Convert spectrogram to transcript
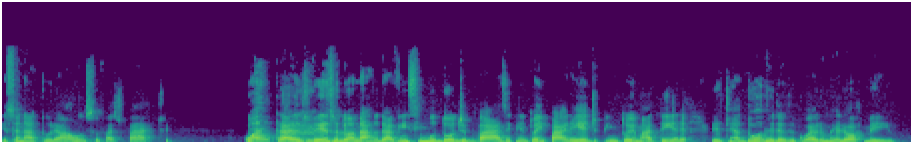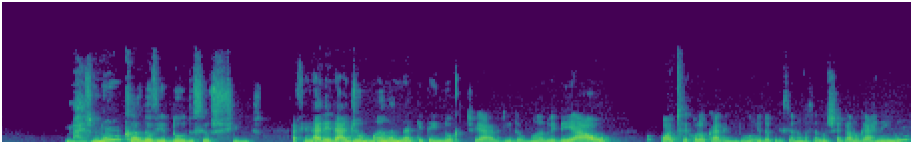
Isso é natural? Isso faz parte? Quantas vezes o Leonardo da Vinci mudou de base, pintou em parede, pintou em madeira? Ele tinha dúvida de qual era o melhor meio. Mas nunca duvidou dos seus fins. A finalidade humana que tem nortear a vida humana, o ideal, não pode ser colocado em dúvida, porque senão você não chega a lugar nenhum.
